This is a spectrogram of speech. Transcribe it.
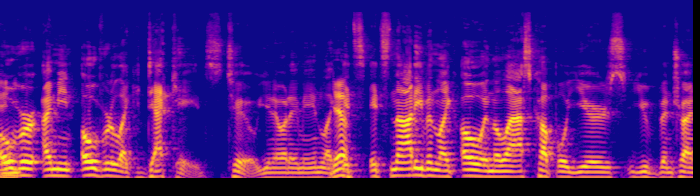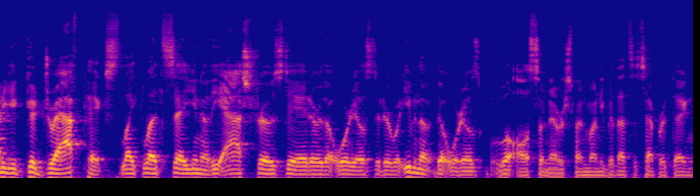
Over i mean over like decades too you know what i mean? Like Yeah. it's it's not even like oh in the last couple years you've been trying to get good draft picks. Like let's say you know the astros did or the orioles did or what even though the orioles will also never spend money but that's a separate thing.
